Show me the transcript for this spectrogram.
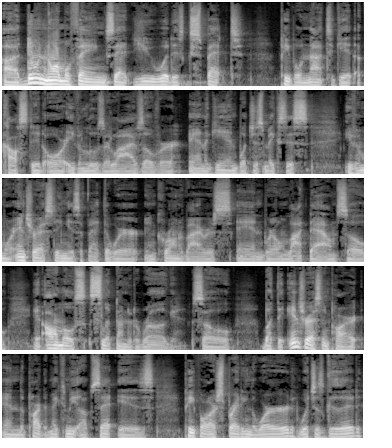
uh, doing normal things that you would expect people not to get accosted or even lose their lives over. And again, what just makes this even more interesting is the fact that we're in coronavirus and we're on lockdown. So it almost slipped under the rug. So, but the interesting part and the part that makes me upset is people are spreading the word, which is good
